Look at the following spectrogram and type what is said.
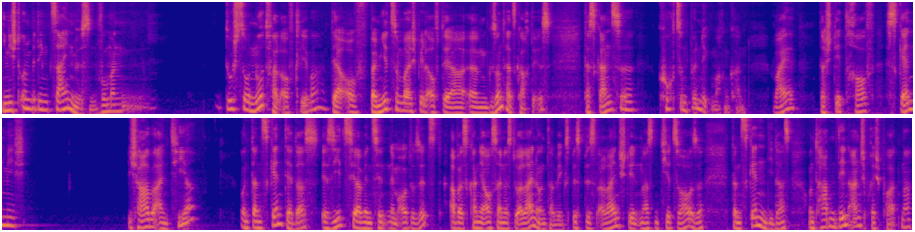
die nicht unbedingt sein müssen, wo man durch so einen Notfallaufkleber, der auf, bei mir zum Beispiel auf der ähm, Gesundheitskarte ist, das Ganze kurz und bündig machen kann. Weil da steht drauf, scan mich, ich habe ein Tier und dann scannt er das. Er sieht es ja, wenn es hinten im Auto sitzt, aber es kann ja auch sein, dass du alleine unterwegs bist, bist alleinstehend und hast ein Tier zu Hause. Dann scannen die das und haben den Ansprechpartner,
